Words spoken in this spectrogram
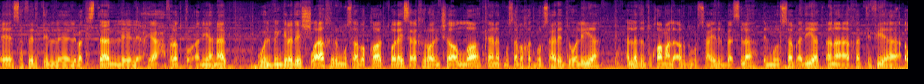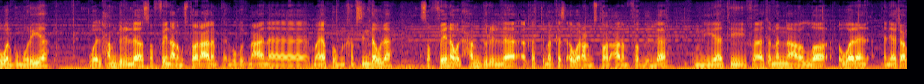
آه، سافرت لباكستان لإحياء حفلات قرآنية هناك والبنجلاديش. وآخر المسابقات وليس آخرها إن شاء الله كانت مسابقة بورسعيد الدولية التي تقام على أرض بورسعيد الباسلة. المسابقة ديت أنا أخذت فيها أول جمهورية والحمد لله صفينا على مستوى العالم. كان موجود معانا ما يقرب من 50 دولة. صفينا والحمد لله أخذت مركز أول على مستوى العالم بفضل الله امنياتي فأتمنى على الله اولا أن يجعل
